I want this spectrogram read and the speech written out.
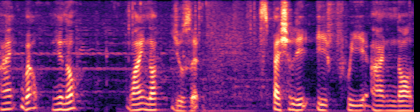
I, well, you know, why not use it? Especially if we are not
